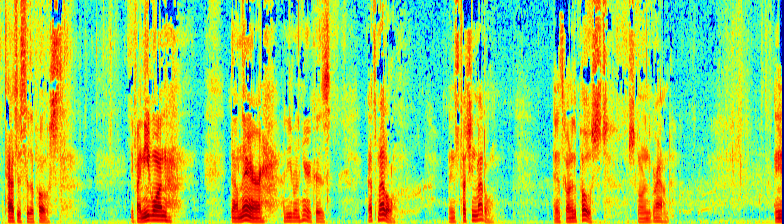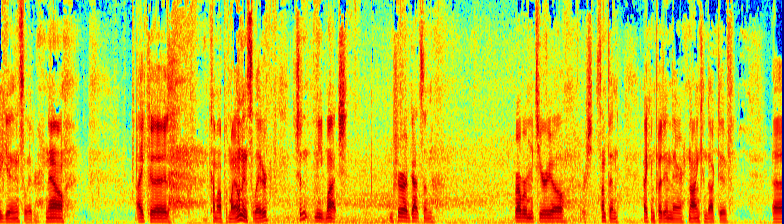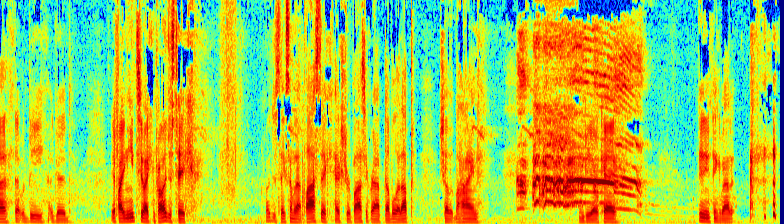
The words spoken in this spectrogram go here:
attaches to the post. If I need one down there, I need one here because that's metal and it's touching metal and it's going to the post, just going in the ground. I need to get an insulator. Now, I could come up with my own insulator. Shouldn't need much. I'm sure I've got some rubber material or something I can put in there, non-conductive. Uh, that would be a good, if I need to, I can probably just take, probably just take some of that plastic, extra plastic wrap, double it up, shove it behind, and be okay. Didn't even think about it.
